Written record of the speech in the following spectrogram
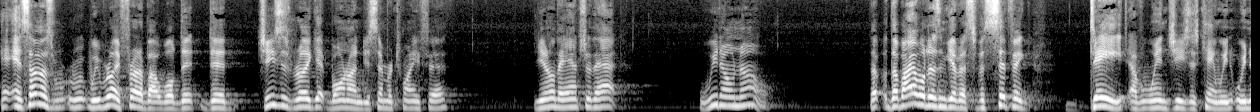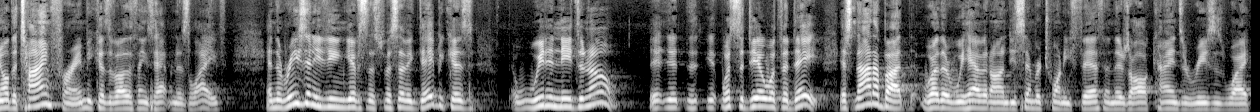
And some of us, we really fret about, well, did, did Jesus really get born on December 25th? You know the answer to that? We don't know. The, the Bible doesn't give a specific date of when Jesus came. We, we know the time frame because of other things that happened in his life. And the reason he didn't give us the specific date because we didn't need to know. It, it, it, what's the deal with the date? It's not about whether we have it on December 25th, and there's all kinds of reasons why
